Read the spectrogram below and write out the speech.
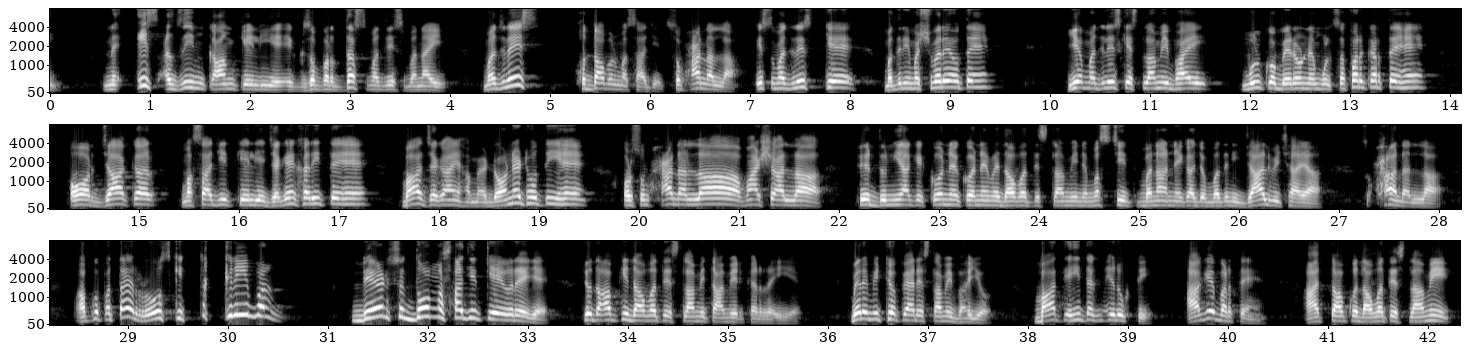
ने इस अजीम काम के लिए एक ज़बरदस्त मजलिस बनाई। मजलिस खुदाबुल मसाजिद सुबहान अल्लाह इस मजलिस के मदनी मशवरे होते हैं। ये मजलिस के इस्लामी भाई मुल्क व बैरून मुल्क सफ़र करते हैं और जाकर मसाजिद के लिए जगह खरीदते हैं, बाज़ जगहें हमें डोनेट होती हैं और सुबहान अल्लाह माशा फिर दुनिया के कोने कोने में दावत इस्लामी ने मस्जिद बनाने का जो मदनी जाल बिछाया सुबहान अल्लाह आपको पता है रोज की तकरीबन डेढ़ से दो मसाजिद के एवरेज है, जो आपकी दावत इस्लामी तामीर कर रही है। मेरे मिठे प्यारे इस्लामी भाइयों, बात यहीं तक नहीं रुकती, आगे बढ़ते हैं। आज तो आपको दावत इस्लामी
